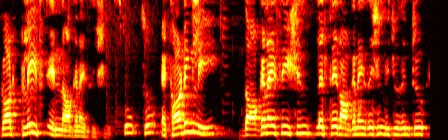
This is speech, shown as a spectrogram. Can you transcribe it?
got placed in organizations. So, so accordingly, the organizations, let's say an organization which was into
